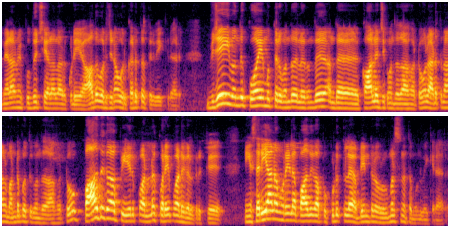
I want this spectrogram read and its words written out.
மேலாண்மை பொதுச் செயலாளர் கூடிய ஆதவர்ஜுனா ஒரு கருத்தை தெரிவிக்கிறார். விஜய் வந்து கோயம்புத்தூர் வந்ததுல இருந்து அந்த காலேஜுக்கு வந்ததாகட்டும் இல்லை அடுத்த நாள் மண்டபத்துக்கு வந்ததாகட்டும் பாதுகாப்பு ஏற்பாடுல குறைபாடுகள் இருக்கு. நீங்க சரியான முறையில பாதுகாப்பு கொடுக்கல அப்படின்ற ஒரு விமர்சனத்தை முன்வைக்கிறாரு.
